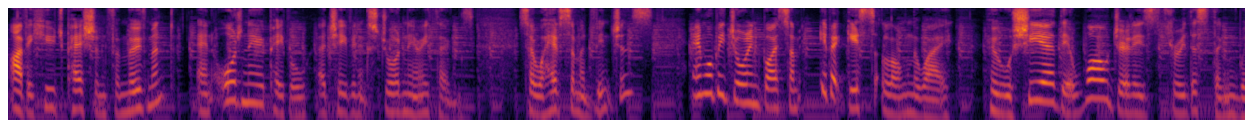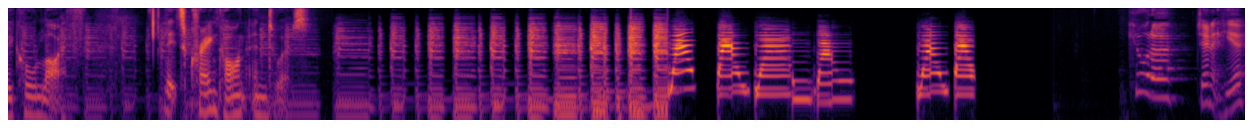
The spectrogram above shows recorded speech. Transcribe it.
I have a huge passion for movement and ordinary people achieving extraordinary things. So we'll have some adventures and we'll be joined by some epic guests along the way who will share their wild journeys through this thing we call life. Let's crank on into it. Kia ora, Janet here,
